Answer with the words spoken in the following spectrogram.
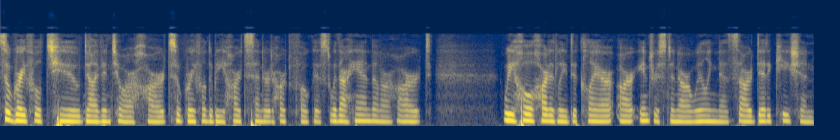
so grateful to dive into our heart, so grateful to be heart centered, heart focused, with our hand on our heart. We wholeheartedly declare our interest and our willingness, our dedication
